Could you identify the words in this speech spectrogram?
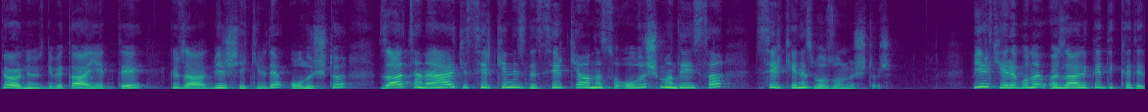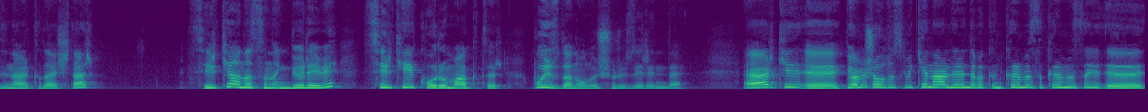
gördüğünüz gibi gayet de güzel bir şekilde oluştu. Zaten eğer ki sirkenizde sirke anası oluşmadıysa sirkeniz bozulmuştur. Bir kere buna özellikle dikkat edin arkadaşlar. Sirke anasının görevi sirkeyi korumaktır. Bu yüzden oluşur üzerinde. Eğer ki e, görmüş olduğunuz gibi kenarlarında bakın kırmızı kırmızı e,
